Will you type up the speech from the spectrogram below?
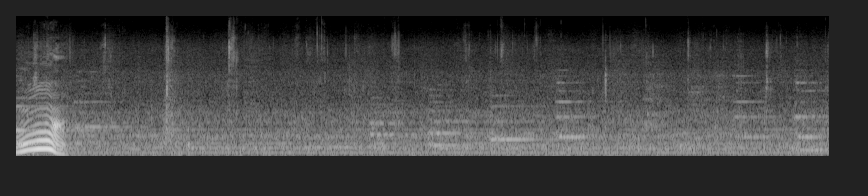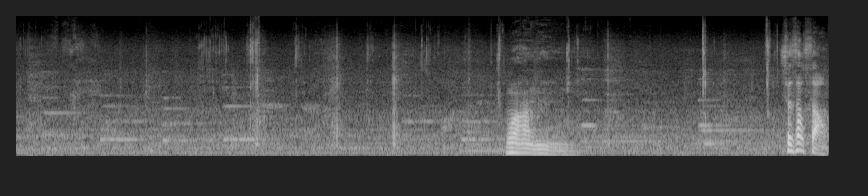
음. 와. 음. 새싹상.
